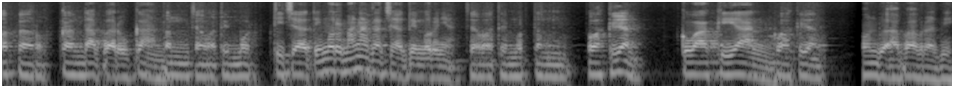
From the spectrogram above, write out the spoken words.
Tabarokan Tabarukan dan Jawa Timur. di Jawa Timur mana kan Jawa Timurnya? Jawa Timur dan Kewagian. Kewagian. Kewagian. Pondok apa berarti?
